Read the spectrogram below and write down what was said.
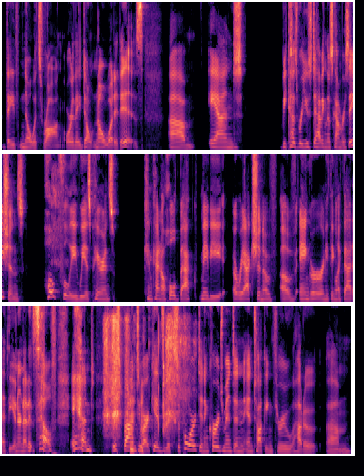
they know it's wrong or they don't know what it is. Um, and because we're used to having those conversations, hopefully we as parents can kind of hold back maybe a reaction of of anger or anything like that at the internet itself and respond to our kids with support and encouragement and and talking through how to um,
